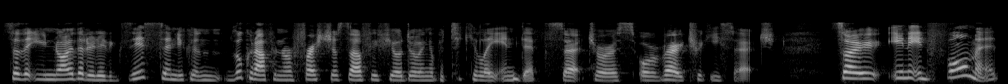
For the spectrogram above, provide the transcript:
so that you know that it exists and you can look it up and refresh yourself if you're doing a particularly in-depth search or a, or a very tricky search. So in Informit,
